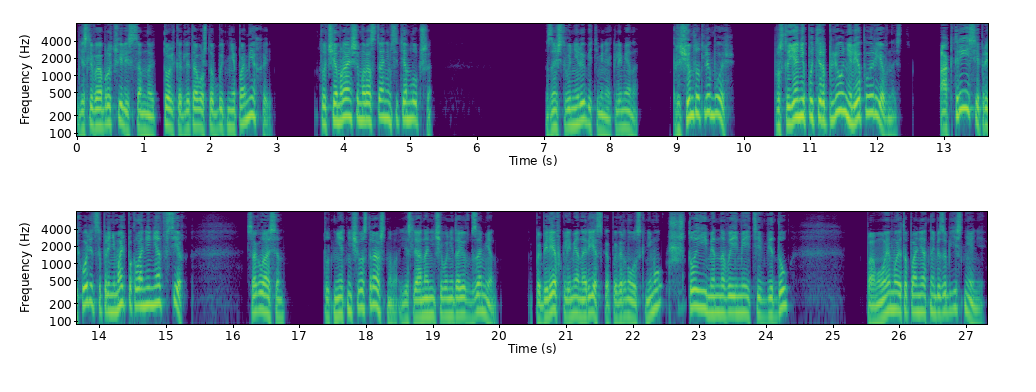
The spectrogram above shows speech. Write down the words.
Если вы обручились со мной только для того, чтобы быть мне помехой, то чем раньше мы расстанемся, тем лучше. Значит, вы не любите меня, Клемена? При чем тут любовь? Просто я не потерплю нелепую ревность. Актрисе приходится принимать поклонение от всех. Согласен. Тут нет ничего страшного, если она ничего не дает взамен. Побелев, Клемена резко повернулась к нему. Что именно вы имеете в виду? По-моему, это понятно без объяснений.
